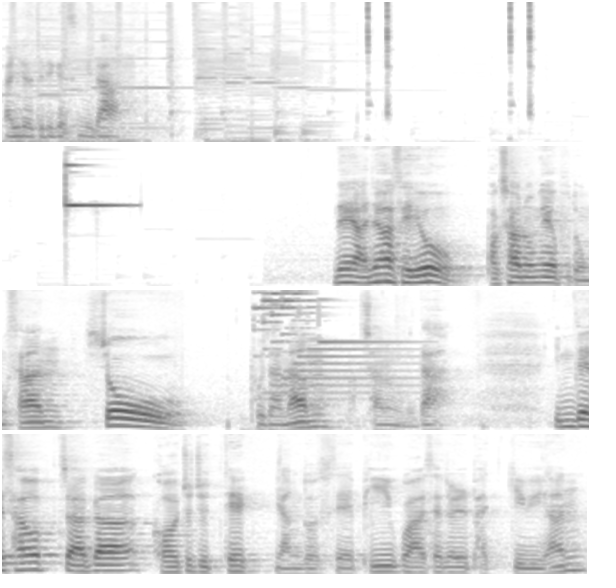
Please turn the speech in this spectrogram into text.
알려드리겠습니다. 네, 안녕하세요. 박찬웅의 부동산 쇼 부자남 박찬웅입니다. 임대사업자가 거주주택 양도세 비과세를 받기 위한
